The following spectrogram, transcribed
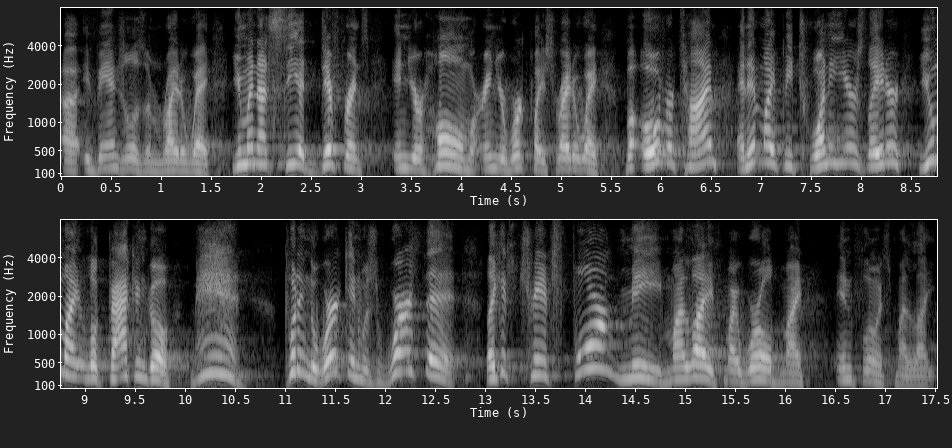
uh, evangelism right away. You might not see a difference in your home or in your workplace right away. But over time, and it might be 20 years later, you might look back and go, man, putting the work in was worth it. Like it's transformed me, my life, my world, my influence, my light.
